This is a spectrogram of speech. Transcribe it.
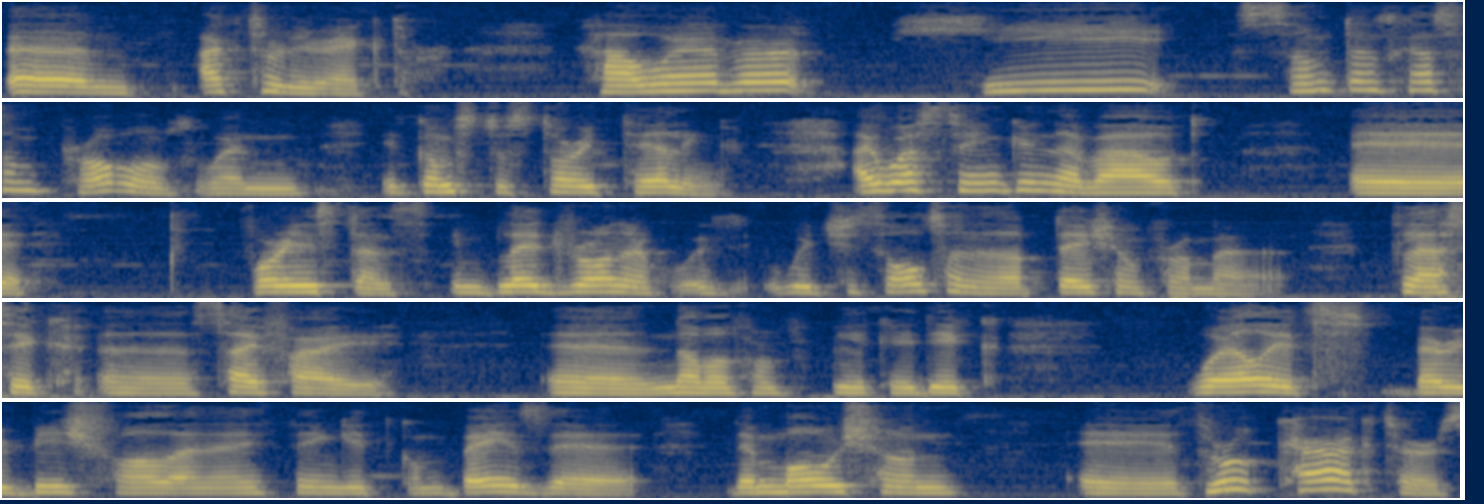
um, actor director. However, he sometimes has some problems when it comes to storytelling. I was thinking about, uh, for instance, in Blade Runner, which is also an adaptation from a classic uh, sci-fi uh, novel from Philip K. Dick well, it's very visual, and I think it conveys the the emotion uh, through characters.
